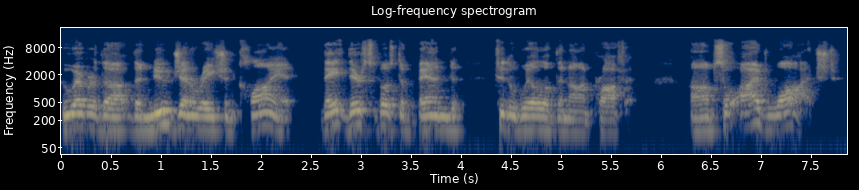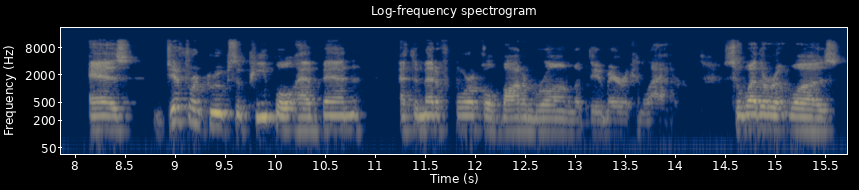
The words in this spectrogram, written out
whoever the, the new generation client, they, they're supposed to bend to the will of the nonprofit. Um, so I've watched as different groups of people have been at the metaphorical bottom rung of the American ladder. So whether it was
